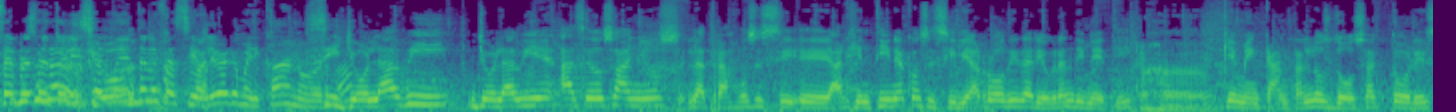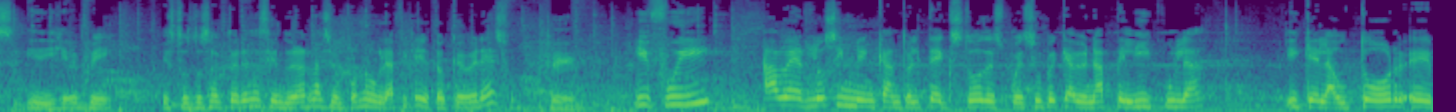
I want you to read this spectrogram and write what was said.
Se presentó una inicialmente en versión- el Festival Iberoamericano, ¿verdad? Sí, yo la vi, yo la vi hace dos años, la trajo Ceci- eh, Argentina con Cecilia Rodi y Darío Grandinetti, Ajá. que me encantan los dos actores, y dije, ve, estos dos actores haciendo una relación pornográfica, yo tengo que ver eso. Sí. Y fui a verlos y me encantó el texto, después supe que había una película y que el autor, eh,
